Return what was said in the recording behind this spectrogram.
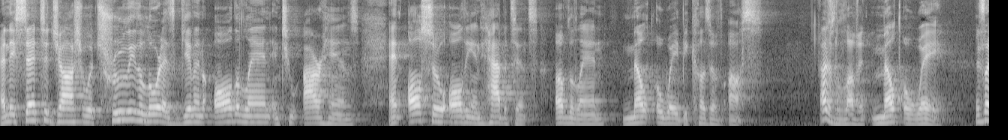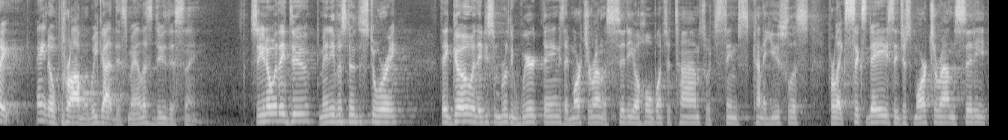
And they said to Joshua, Truly the Lord has given all the land into our hands, and also all the inhabitants of the land melt away because of us. I just love it. Melt away. It's like, ain't no problem. We got this, man. Let's do this thing. So, you know what they do? Many of us know the story. They go and they do some really weird things. They march around the city a whole bunch of times, which seems kind of useless. For like six days, they just march around the city,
